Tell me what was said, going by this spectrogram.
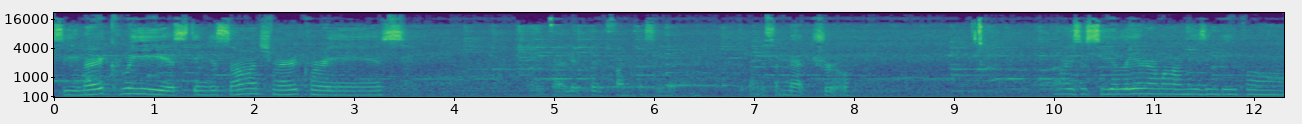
si Mary Chris. Thank you so much, Mary Chris. Electric fan ko sila. Ito sa metro. Okay, so see you later, mga amazing people.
